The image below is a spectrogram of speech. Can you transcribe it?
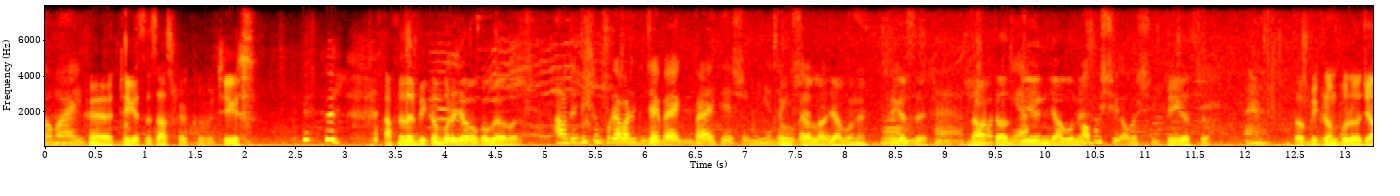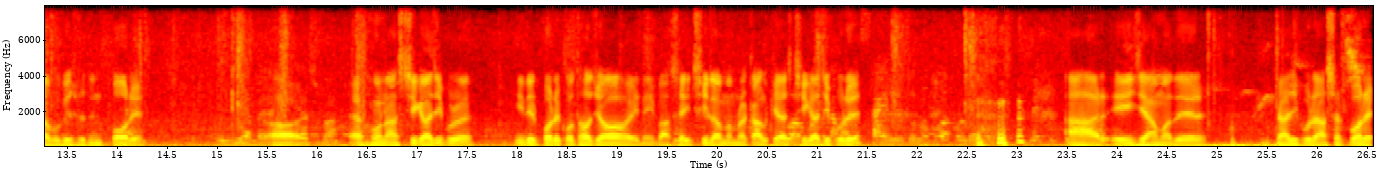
সবাই। হ্যাঁ ঠিক আছে সাবস্ক্রাইব করবে ঠিক আছে। আপনাদের বিক্রমপুরে যাব কবে আবার? আমাদের বিষ্ণুপুরে আবার যাই বেড়াইতে নিয়ে যাব ইনশাল্লাহ যাব না ঠিক আছে? দাওয়াত টাওয়াত দিয়েন যাব না? অবশ্যই অবশ্যই। ঠিক আছে। তো বিক্রমপুরেও যাব কিছুদিন পরে। আর এখন আসছি গাজীপুরে। ঈদের পরে কোথাও যাওয়া হয়নি বাসায় ছিলাম আমরা কালকে আসছি গাজীপুরে। আর এই যে আমাদের গাজীপুরে আসার পরে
